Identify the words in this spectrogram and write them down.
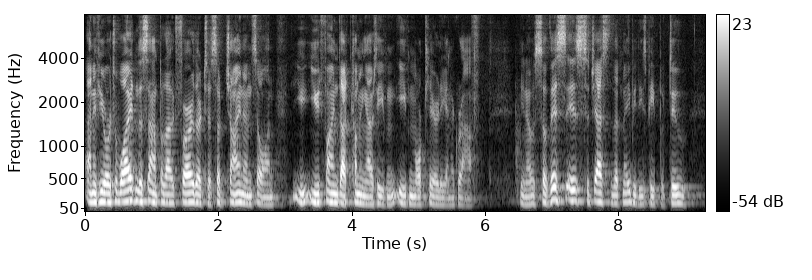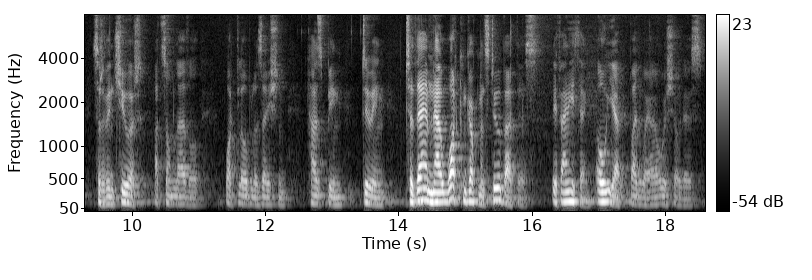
And if you were to widen the sample out further to so China and so on, you, would find that coming out even, even more clearly in a graph. You know, so this is suggesting that maybe these people do sort of intuit at some level what globalization has been doing to them. Now, what can governments do about this, if anything? Oh, yeah, by the way, I always show this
